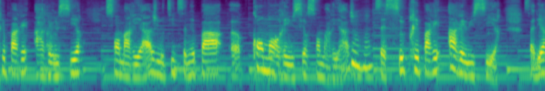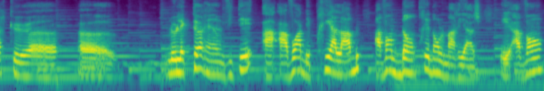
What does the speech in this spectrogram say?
préparer à réussir son mariage. Le titre, ce n'est pas euh, comment réussir son mariage, mm -hmm. c'est se préparer à réussir. C'est-à-dire que le lecteur est invité à avoir des préalables avant d'entrer dans le mariage et avant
